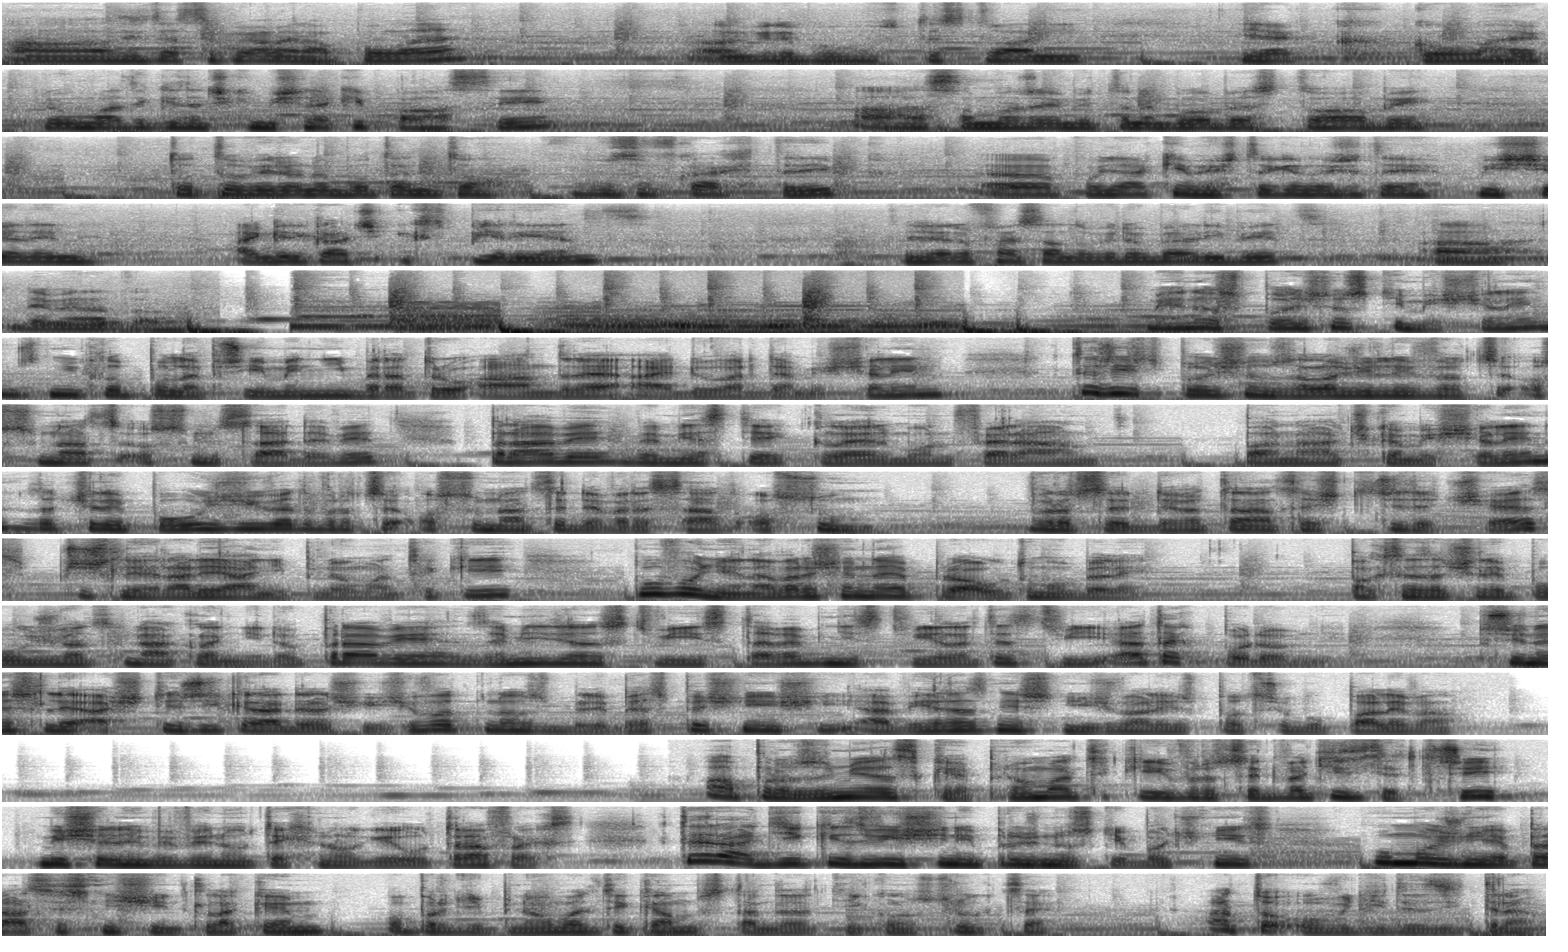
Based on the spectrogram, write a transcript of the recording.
a zítra se podíváme na pole, kde budou testovány jak kola, jak pneumatiky, značky Michelin, taky pásy. A samozřejmě by to nebylo bez toho, aby toto video nebo tento v úzovkách trip eh, pod nějakým hashtagem, takže to je Michelin Agriculture Experience. Takže já doufám, že se vám to video bude líbit a jdeme na to. Jméno společnosti Michelin vzniklo podle příjmení bratrů André a Eduarda Michelin, kteří společnost založili v roce 1889 právě ve městě Clermont-Ferrand. Panáčka Michelin začali používat v roce 1898. V roce 1946 přišly radiální pneumatiky, původně navržené pro automobily. Pak se začaly používat v nákladní dopravě, zemědělství, stavebnictví, letectví a tak podobně. Přinesly až čtyřikrát delší životnost, byly bezpečnější a výrazně snižovaly spotřebu paliva. A pro zemědělské pneumatiky v roce 2003 Michelin vyvinul technologii Ultraflex, která díky zvýšené pružnosti bočnic umožňuje práci s nižším tlakem oproti pneumatikám standardní konstrukce. A to uvidíte zítra.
